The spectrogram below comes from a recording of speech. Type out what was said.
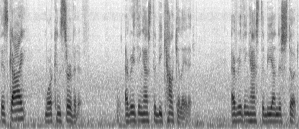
This guy, more conservative. Everything has to be calculated, everything has to be understood.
